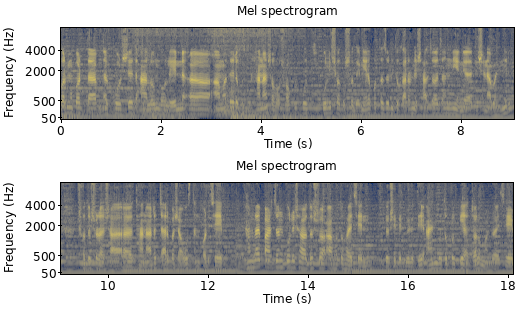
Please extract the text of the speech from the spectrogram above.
কর্মকর্তা খোরশেদ আলম বলেন আমাদের থানা সহ সকল পুলিশ সদস্যদের নিরাপত্তাজনিত কারণে সাজোয়া যান নিয়ে সেনাবাহিনীর সদস্যরা থানার চারপাশে অবস্থান করেছে। হামলায় পাঁচজন পুলিশ সদস্য আহত হয়েছেন। দোষীদের বিরুদ্ধে আইনগত প্রক্রিয়া চলমান রয়েছে।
